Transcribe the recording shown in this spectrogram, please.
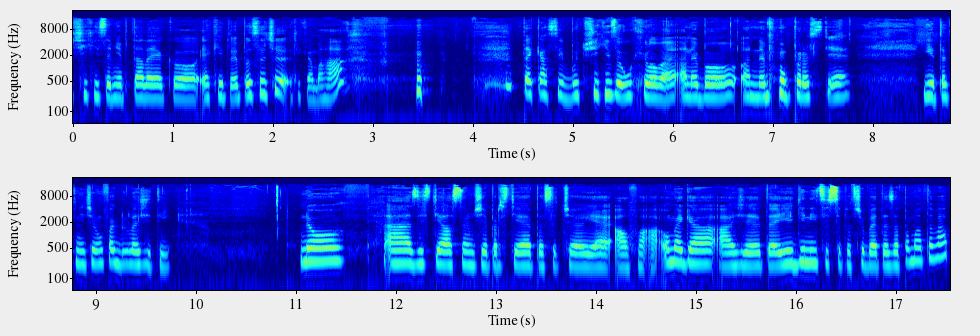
všichni se mě ptali, jako, jaký je tvoje posluče. Říkám, aha. tak asi buď všichni jsou uchylové, anebo, anebo prostě je to k něčemu fakt důležitý. No a zjistila jsem, že prostě PSČ je alfa a omega a že to je jediný, co si potřebujete zapamatovat,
